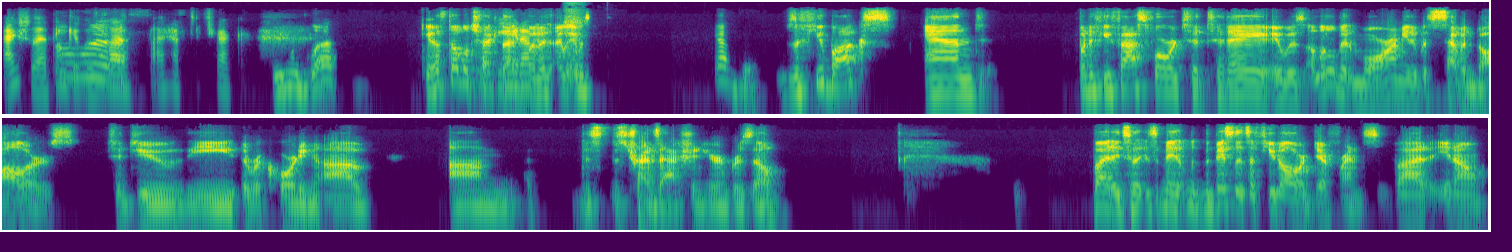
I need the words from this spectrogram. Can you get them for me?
Actually, I think it was Oh, less. I'd have to check. even less. Yeah, let's double check Looking that. it But it, it was yeah, it was a few bucks. And but if you fast forward to today, it was a little bit more. I mean, it was seven dollars to do the the recording of um, this this transaction here in Brazil. But it's it's basically it's a few dollar difference. But you know,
